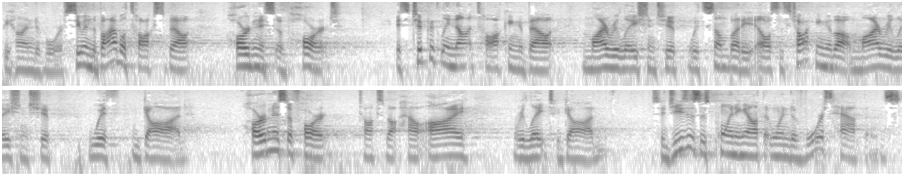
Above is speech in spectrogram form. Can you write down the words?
behind divorce. See, when the Bible talks about hardness of heart, it's typically not talking about my relationship with somebody else, it's talking about my relationship with God. Hardness of heart talks about how I relate to God. So Jesus is pointing out that when divorce happens,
